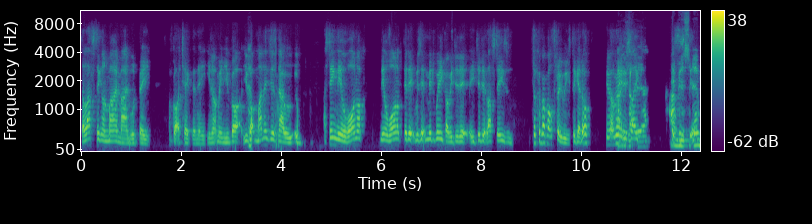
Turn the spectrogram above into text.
the last thing on my mind would be I've got to take the knee. You know what I mean? You've got you've got managers now. Who, who I seen Neil Warnock. Neil Warnock did it. Was it midweek or he did it? He did it last season. It took him about three weeks to get up. You know what I mean? It's like Exactly, I'd be the same.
